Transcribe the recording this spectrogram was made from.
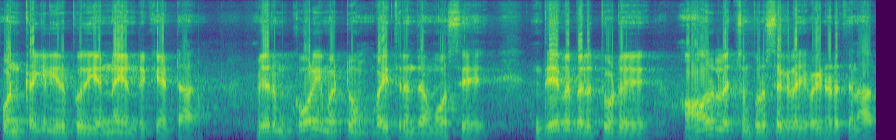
உன் கையில் இருப்பது என்ன? என்று கேட்டார். வெறும் கோலை மட்டும் வைத்திருந்த மோசே தேவ பலத்தோடு ஆறு லட்சம் புருஷர்களை வழிநடத்தினார்.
